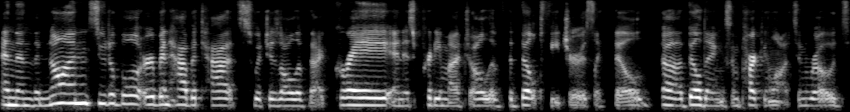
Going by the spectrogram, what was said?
And then the non-suitable urban habitats, which is all of that gray and is pretty much all of the built features like build, uh, buildings and parking lots and roads.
